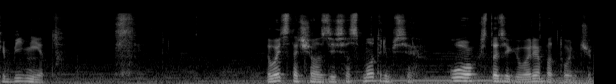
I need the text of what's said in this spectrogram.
Кабинет. Давайте сначала здесь осмотримся. О, кстати говоря, батончик.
